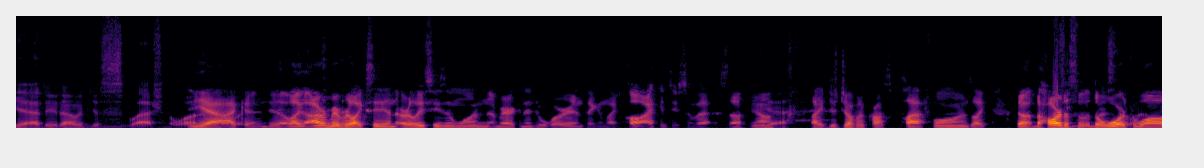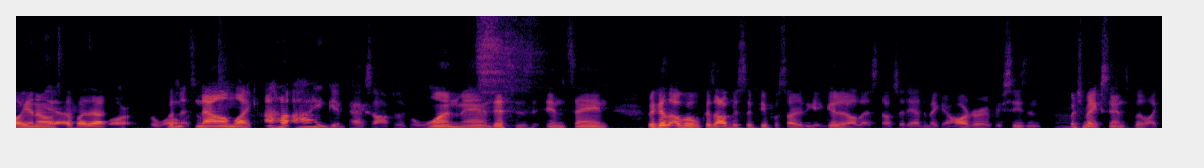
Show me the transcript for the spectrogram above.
Yeah, dude, I would just splash in the water. yeah, I couldn't do it. Like I remember like seeing early season one American Ninja Warrior and thinking like, oh, I could do some of that stuff, you know, Yeah. like just jumping across the platforms, like the the hardest, the the warped best of it. wall, you know, Yeah, stuff like the that. the wall But now I'm like, I, don't, I ain't getting past obstacle one, man. This is insane. Because oh, because obviously people started to get good at all that stuff, so they had to make it harder every season, Mhm. which makes sense. But like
